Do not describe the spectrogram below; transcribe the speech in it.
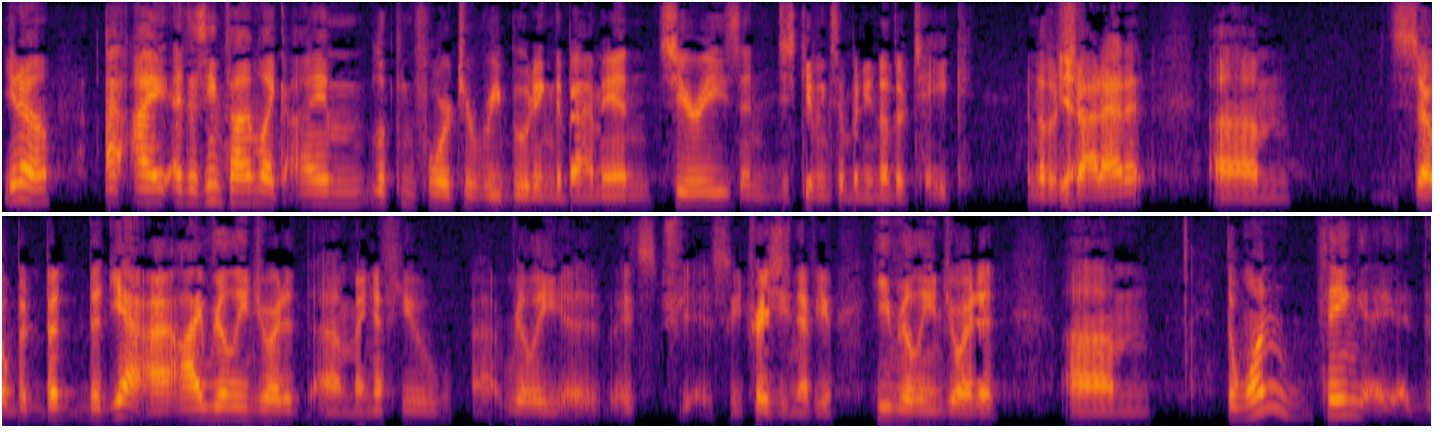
you know, I, I at the same time like I'm looking forward to rebooting the Batman series and just giving somebody another take, another Yeah. shot at it. Um, so, but but but yeah, I, I really enjoyed it. Uh, my nephew uh, really, uh, it's, it's Tracy's nephew. He really enjoyed it. Um, the one thing uh,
